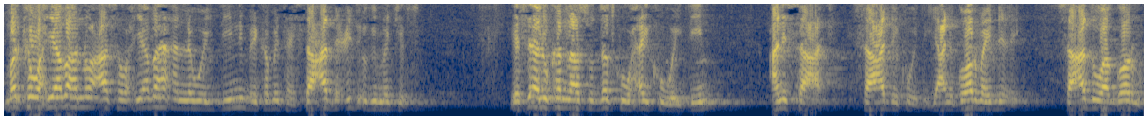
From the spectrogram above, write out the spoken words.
marka waxyaabaha noocaasa waxyaabaha aan la weydiinin bay ka mid tahay. Saacadda cid ogi ma jirto. Yasaluka naasu dadku waxay ku weydiin can saacati saacadday ku weydiin. Yani goormay dhici. Saacaddu waa goorma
